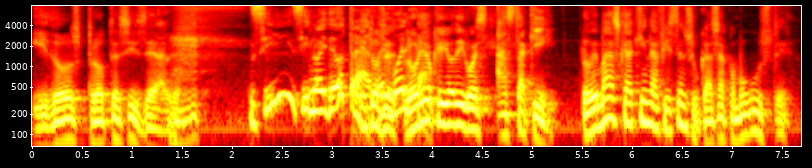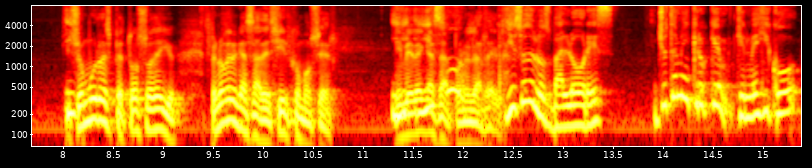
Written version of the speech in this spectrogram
y dos prótesis de algo. Sí, sí, no hay de otra. Entonces, no hay vuelta. lo único que yo digo es hasta aquí. Lo demás, cada quien la fiesta en su casa como guste. Y, Y- soy muy respetuoso de ello. Pero no me vengas a decir cómo ser. Y, me vengas a poner las reglas. Y eso de los valores, yo también creo que, que en México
